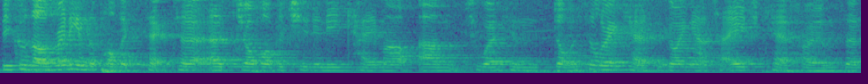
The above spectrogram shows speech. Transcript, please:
because I was already in the public sector, a job opportunity came up um, to work in domiciliary care, so going out to aged care homes. And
